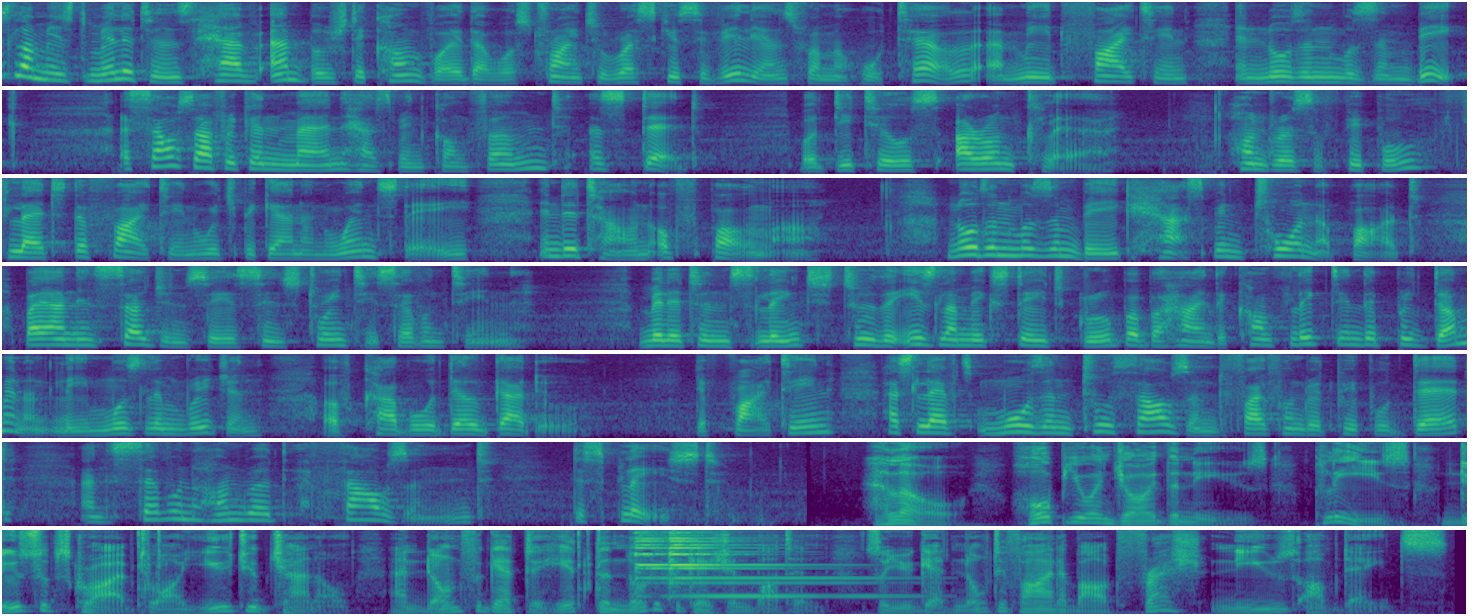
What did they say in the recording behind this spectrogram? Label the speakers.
Speaker 1: Islamist militants have ambushed a convoy that was trying to rescue civilians from a hotel amid fighting in northern Mozambique. A South African man has been confirmed as dead, but details are unclear. Hundreds of people fled the fighting which began on Wednesday in the town of Palma. Northern Mozambique has been torn apart by an insurgency since 2017. Militants linked to the Islamic State group are behind the conflict in the predominantly Muslim region of Cabo Delgado. The fighting has left more than 2,500 people dead and 700,000 displaced.
Speaker 2: Hello, hope you enjoyed the news. Please do subscribe to our YouTube channel and don't forget to hit the notification button so you get notified about fresh news updates.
